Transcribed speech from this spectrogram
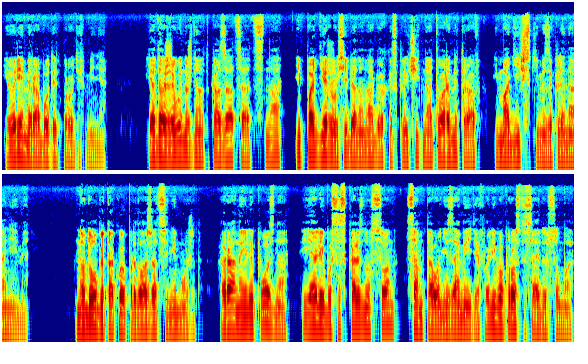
и время работает против меня. Я даже вынужден отказаться от сна и поддерживаю себя на ногах исключительно отварами трав и магическими заклинаниями. Но долго такое продолжаться не может. Рано или поздно я либо соскользну в сон, сам того не заметив, либо просто сойду с ума.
